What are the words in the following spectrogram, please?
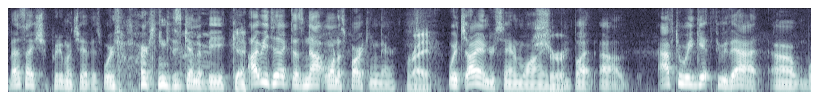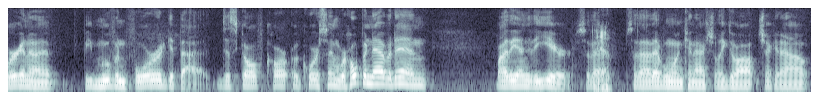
that's actually pretty much it. Is where the parking is going to be. Okay. Ivy Tech does not want us parking there, Right. which I understand why. Sure. But uh, after we get through that, uh, we're gonna be moving forward, get that disc golf car, course in. We're hoping to have it in by the end of the year, so that Yeah. so that everyone can actually go out, check it out,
